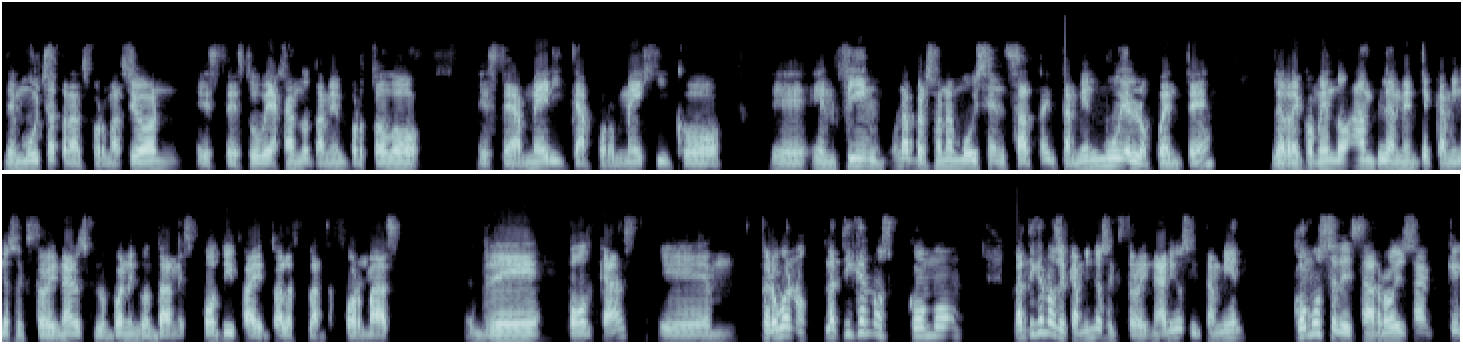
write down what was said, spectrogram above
de mucha transformación. Este, estuve viajando también por todo este, América, por México, eh, en fin, una persona muy sensata y también muy elocuente. Le recomiendo ampliamente Caminos Extraordinarios que lo pueden encontrar en Spotify y todas las plataformas de podcast. Eh, pero bueno, platícanos cómo, platícanos de Caminos Extraordinarios y también cómo se desarrolla, qué,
